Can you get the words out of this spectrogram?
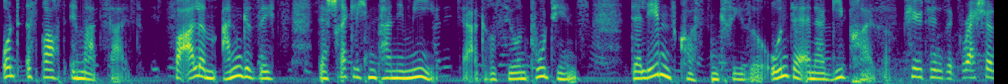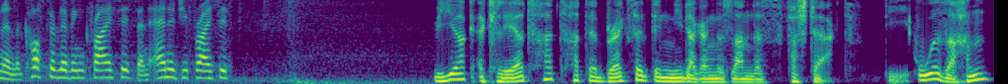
Und es braucht immer Zeit. Vor allem angesichts der schrecklichen Pandemie, der Aggression Putins, der Lebenskostenkrise und der Energiepreise. Putins aggression and the cost of living crisis and energy prices. Wie Jörg erklärt hat, hat der Brexit den Niedergang des Landes verstärkt. Die Ursachen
